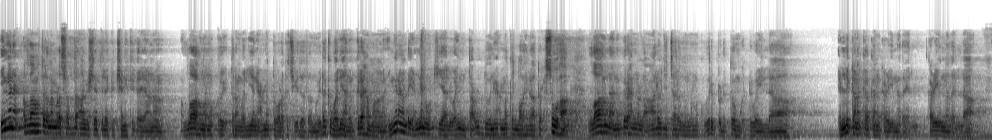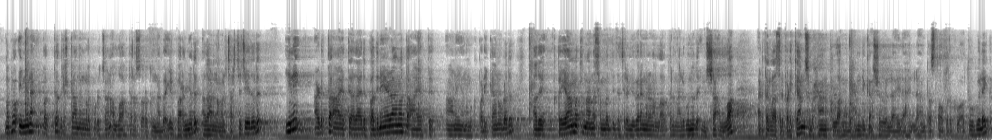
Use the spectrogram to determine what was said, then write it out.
ഇങ്ങനെ അള്ളാഹുത്തല നമ്മുടെ ശ്രദ്ധ ആ വിഷയത്തിലേക്ക് ക്ഷണിക്കുകയാണ്. അള്ളാഹു നമുക്ക് ഇത്ര വലിയ ഞാമത്തുകളൊക്കെ ചെയ്തു തന്നു. ഇതൊക്കെ വലിയ അനുഗ്രഹമാണ്. ഇങ്ങനെ കണ്ട് എണ്ണി നോക്കിയാൽ വൈൻ തഴുതു ഞാമത്തുല്ലാഹില തുഹസൂഹ. അള്ളാഹുവിന്റെ അനുഗ്രഹങ്ങൾ ആലോചിച്ചാലൊന്നും നമുക്ക് ഒരു പിടുത്തവും കിട്ടുകയില്ല. എണ്ണിക്കണക്കാക്കാൻ കഴിയുന്നതേ കഴിയുന്നതല്ല. അപ്പോൾ ഇങ്ങനെ പത്ത് ദൃഷ്ടാന്തങ്ങളെക്കുറിച്ചാണ് അള്ളാഹു തല സൂറത്തു നബയിൽ പറഞ്ഞത്. അതാണ് നമ്മൾ ചർച്ച ചെയ്തത്. ഇനി അടുത്ത ആയത്ത് അതായത് പതിനേഴാമത്തെ ആയത്ത് ആണ് ഞാൻ നമുക്ക് പഠിക്കാനുള്ളത്. അത് ഖിയാമത്ത് നാളിനെ സംബന്ധിച്ച ചില വിവരങ്ങളാണ് അള്ളാഹു തല നൽകുന്നത്. ഇൻഷാ അള്ളാഹ് അടുത്ത ക്ലാസ്സിൽ പഠിക്കാം. സുബ്ഹാനക്കല്ലാഹു വബിഹംദിക അഷ്ഹദു അല്ലാ ഇലാഹ ഇല്ല അൻത അസ്തഗ്ഫിറുക വഅതൂബു ഇലൈക്.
